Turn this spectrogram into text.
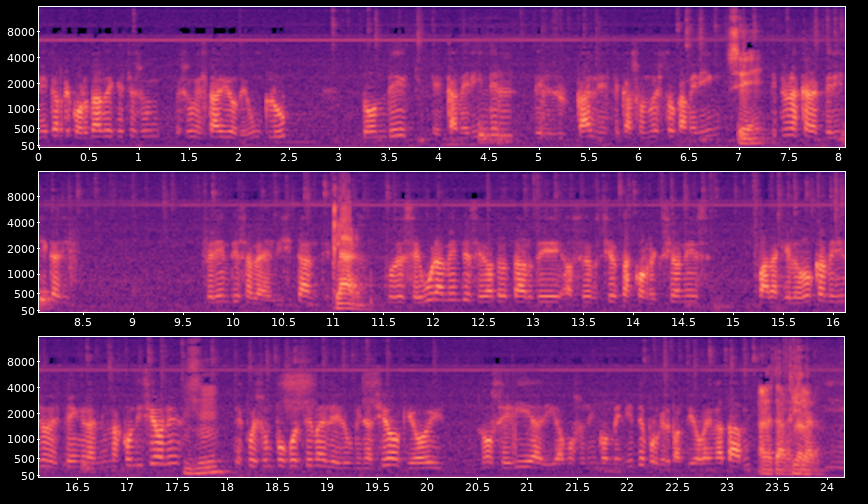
Hay que recordar de que este es un, es un estadio de un club donde el camerín del, del local, en este caso nuestro camerín, tiene unas características diferentes a las del visitante. Claro. Entonces seguramente se va a tratar de hacer ciertas correcciones para que los dos camerinos estén en las mismas condiciones. Después un poco el tema de la iluminación, que hoy no sería, digamos, un inconveniente porque el partido va en la tarde. A la tarde, claro. Y,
